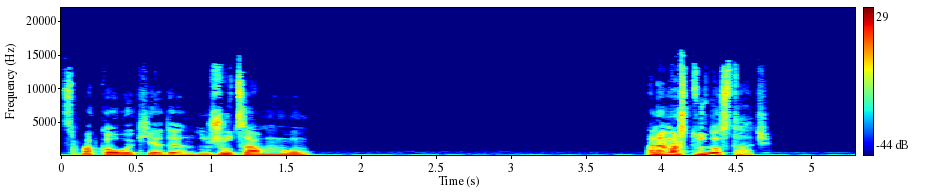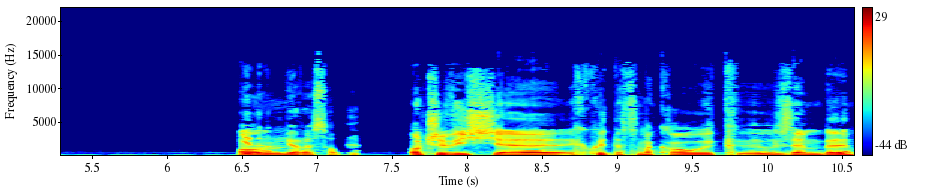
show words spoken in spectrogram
smakołyk jeden, rzucam mu. Ale masz tu zostać. Jeden On- biorę sobie. Oczywiście chwyta smakołyk w zęby,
